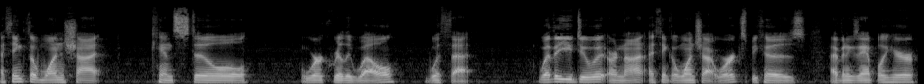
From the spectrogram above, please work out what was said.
I think the one shot can still work really well with that. Whether you do it or not, I think a one shot works because I have an example here.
